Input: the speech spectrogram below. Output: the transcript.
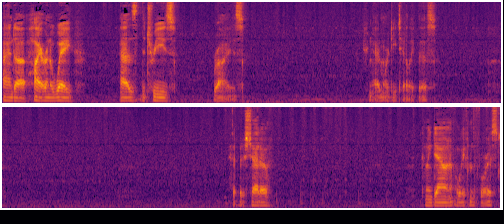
and uh, higher and away as the trees rise. You can add more detail like this. Add a bit of shadow coming down away from the forest.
